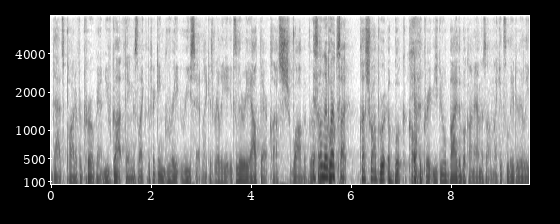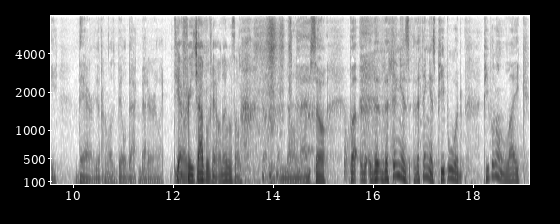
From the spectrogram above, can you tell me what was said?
that's part of a program. You've got things like the freaking Great Reset. Like it's really, it's literally out there. Klaus Schwab wrote It's a on their book. website. Klaus Schwab wrote a book called Yeah. The Great. You can go buy the book on Amazon. Like it's literally there. You're talking about Build Back Better. Like you get know, a free job with it on Amazon? don't even know, man. So, but the, the the thing is, the thing is, people would people don't like.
